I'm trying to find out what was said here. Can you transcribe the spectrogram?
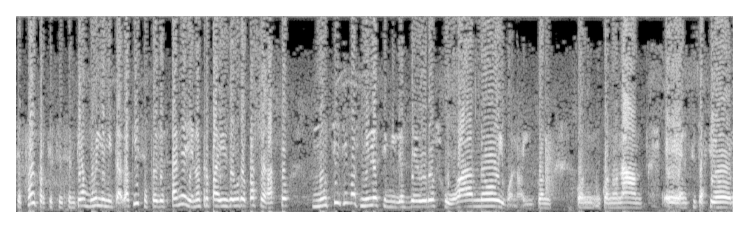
se fue porque se sentía muy limitado aquí, se fue de España y en otro país de Europa se gastó muchísimos miles y miles de euros jugando y bueno, y con, con, una eh, situación,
